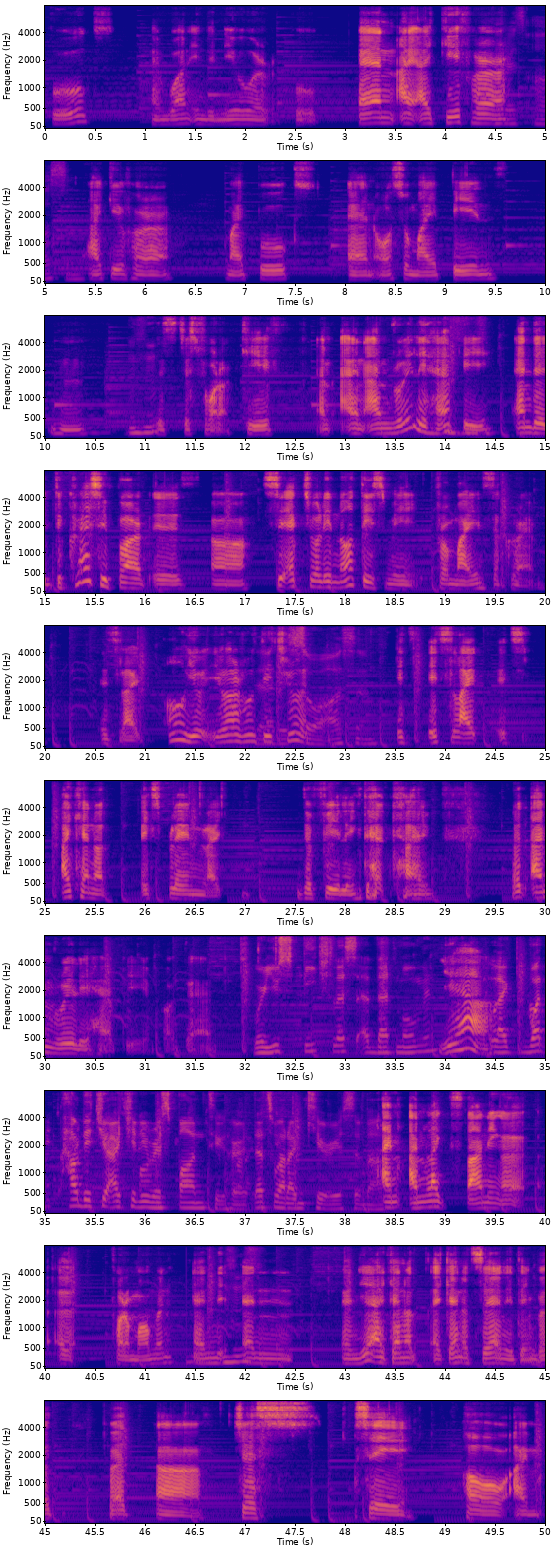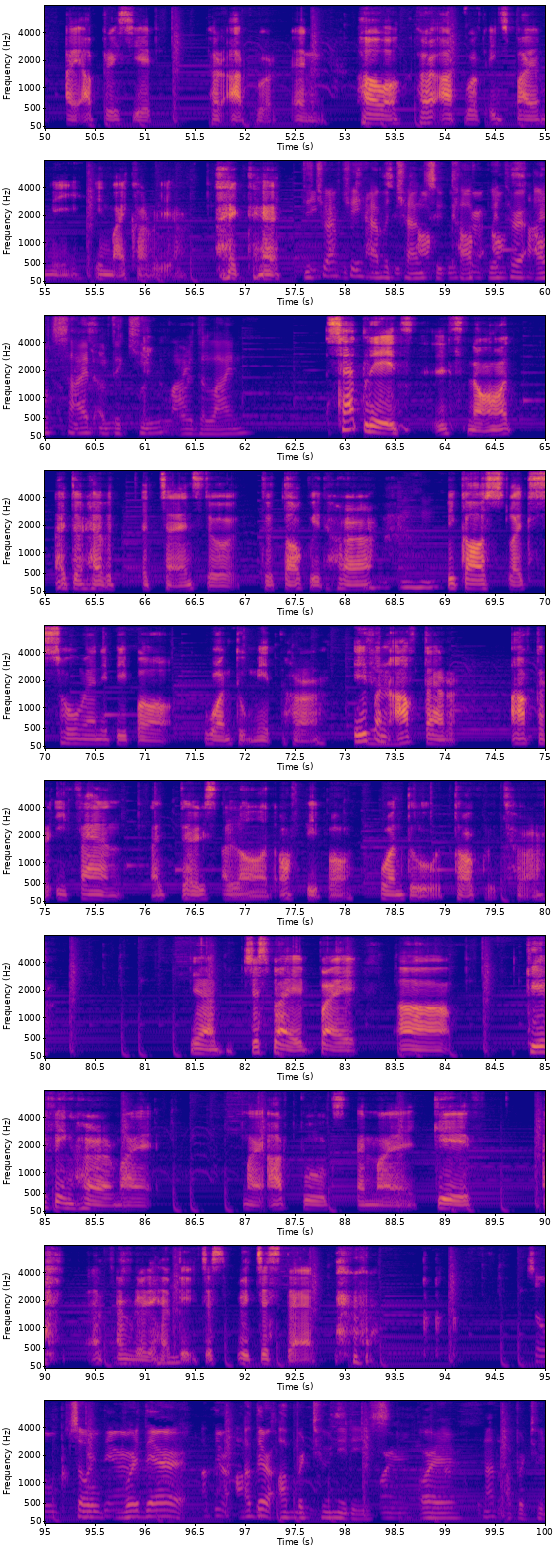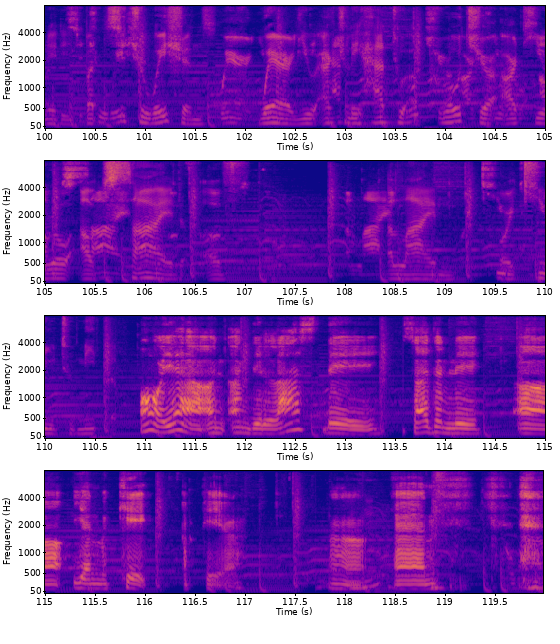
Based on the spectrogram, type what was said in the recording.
books and one in the newer book and i i give her That is awesome. i give her my books and also my pins Mhm. Mhm. it's just for a gift and, and i'm really happy and the, the crazy part is uh she actually noticed me from my instagram it's like oh you you are Rudy That is Trud so awesome. it's it's like it's I cannot explain like the feeling that time, but I'm really happy about that. Were you speechless at that moment? Yeah, Like what? How did you actually respond to her? That's what I'm curious about. I'm I'm like standing uh, uh for a moment and Mhm. and and yeah I cannot I cannot say anything but but uh just say how I'm I appreciate her artwork and how her artwork inspired me in my career. like that. Did you actually have a chance to talk with her outside of the queue or the line? Sadly, it's it's not. I don't have a, a chance to to talk with her Mm-hmm. because like so many people want to meet her. Even Yeah. after after event, like there is a lot of people want to talk with her. Yeah, just by by uh giving her my my art books and my gift. I'm, I'm really happy just with just that. So, So were there other other opportunities or or not opportunities but situations where where you actually had to approach your art hero outside of a line or a queue to meet them? Oh yeah, on, on the last day, suddenly uh Iain McCaig appear. Uh, Mhm. and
